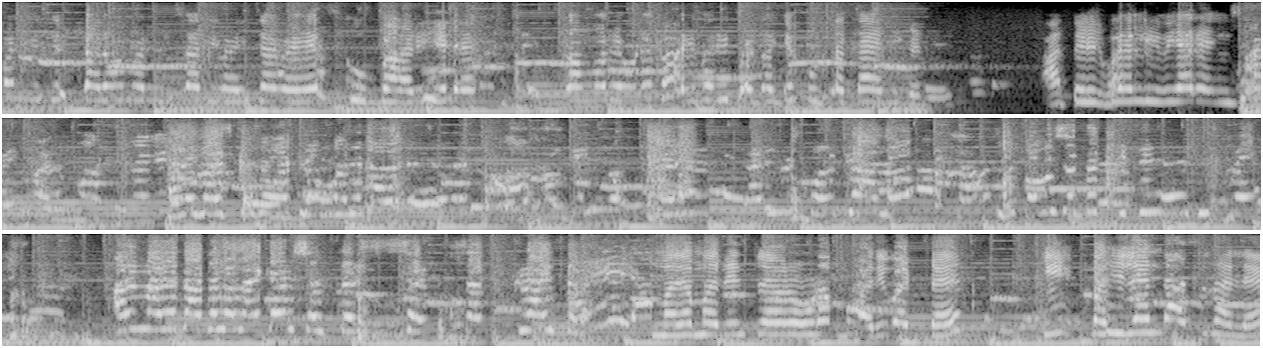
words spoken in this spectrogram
पण विजिट करा मरीन्सचा दिवाळीच्या वेळेस खूप भारी आहे. समोर एवढे भारी भारी फटाके फुटत आहे तिकडे आता इकडे लिव्हियर एन्जॉय हॅलो गाईज कसं वाटलं? बघू किती आणि माझ्या दादाला लाईक आणि सबस्क्राईब करा. मला मरीन्सला एवढं भारी वाटतंय. की पहिल्यांदा असं झालंय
